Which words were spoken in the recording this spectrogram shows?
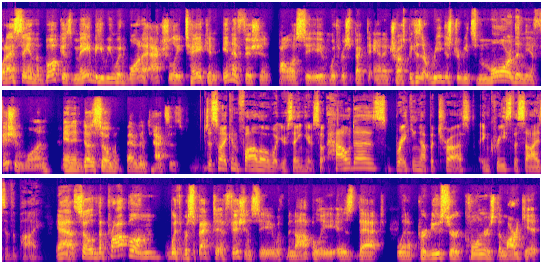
What I say in the book is maybe we would want to actually take an inefficient policy with respect to antitrust because it redistributes more than the efficient one and it does so better than taxes. Just so I can follow what you're saying here. So, how does breaking up a trust increase the size of the pie? Yeah. So the problem with respect to efficiency with monopoly is that when a producer corners the market,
